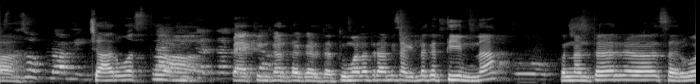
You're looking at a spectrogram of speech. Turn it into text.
वाजता झोपलो आम्ही. चार वाजता पॅकिंग करता करता. तुम्हाला तर आम्ही सांगितलं का तीन ना? पण नंतर अं, सर्व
